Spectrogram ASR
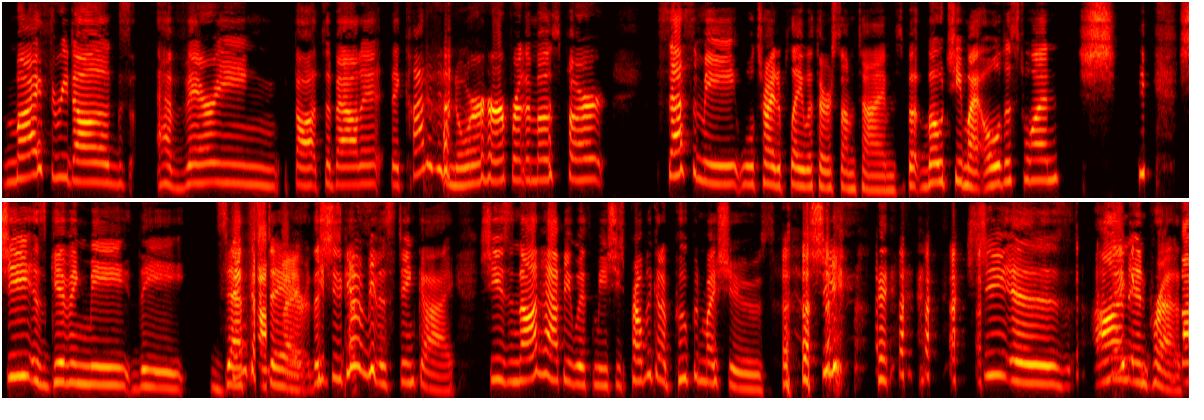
my three dogs have varying thoughts about it. They kind of ignore her for the most part. Sesame will try to play with her sometimes, but Mochi, my oldest one, she, she is giving me the death Stink stare. She's giving me the stink eye. She's not happy with me. She's probably going to poop in my shoes. She she is unimpressed.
